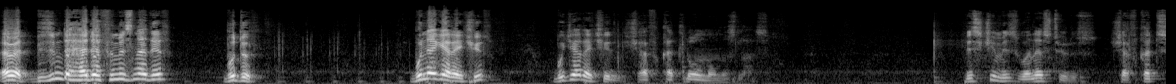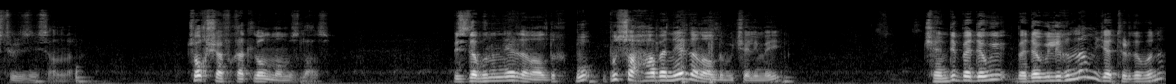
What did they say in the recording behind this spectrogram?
Evet bizim de hedefimiz nedir? Budur. Bu ne gerekir? Bu gerekir şefkatli olmamız lazım. Biz kimiz ve ne istiyoruz? Şefkat istiyoruz insanlara. Çok şefkatli olmamız lazım. Biz de bunu nereden aldık? Bu, bu sahabe nereden aldı bu kelimeyi? Kendi bedevi, bedeviliğinden mi getirdi bunu?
